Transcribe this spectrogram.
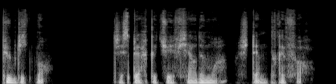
publiquement. J'espère que tu es fier de moi, je t'aime très fort.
